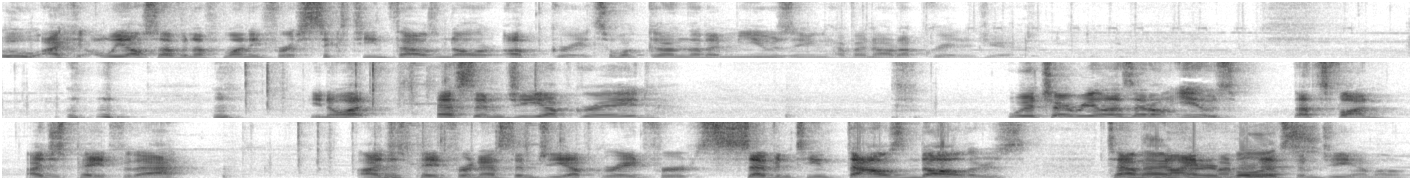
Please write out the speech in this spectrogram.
Ooh, I can, we also have enough money for a $16,000 upgrade. So what gun that I'm using have I not upgraded yet? you know what? SMG upgrade. Which I realize I don't use. That's fun. I just paid for that. I just paid for an SMG upgrade for $17,000 to have 900 900, bullets. SMG ammo.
